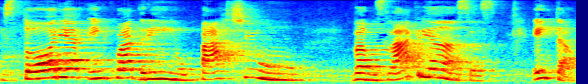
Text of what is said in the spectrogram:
História em Quadrinho, parte 1. Vamos lá, crianças? Então,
